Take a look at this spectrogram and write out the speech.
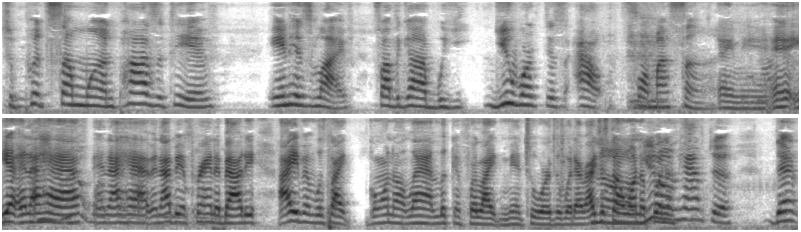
to put someone positive in his life. Father God, will you, work this out for my son? Amen. And yeah, and I have, and I have, and I've been praying about it. I even was like going online looking for like mentors or whatever. I just No, don't want to You put. don't them- have to. That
